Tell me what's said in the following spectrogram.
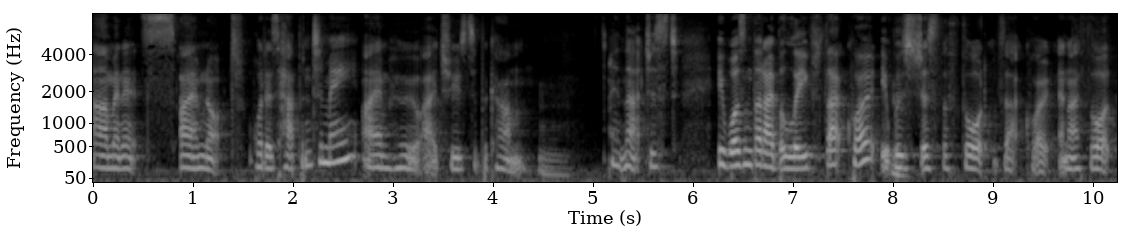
um, and it's I am not what has happened to me, I am who I choose to become. Mm. And that just, it wasn't that I believed that quote, it was just the thought of that quote. And I thought,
